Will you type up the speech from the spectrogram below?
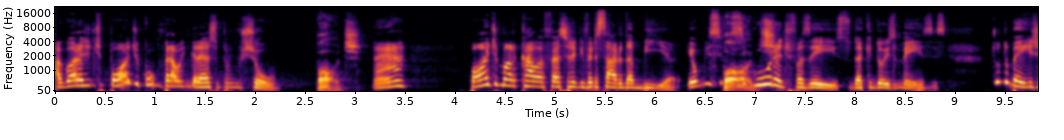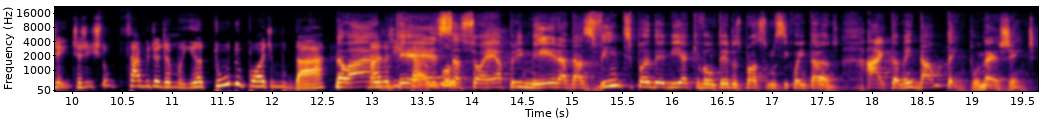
Agora a gente pode comprar o ingresso para um show. Pode. Né? Pode marcar a festa de aniversário da Bia. Eu me sinto pode. segura de fazer isso daqui dois meses. Tudo bem, gente. A gente não sabe o dia de amanhã, tudo pode mudar. Não, ai, mas porque tá essa só é a primeira das 20 pandemias que vão ter nos próximos 50 anos. Ai, também dá um tempo, né, gente?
